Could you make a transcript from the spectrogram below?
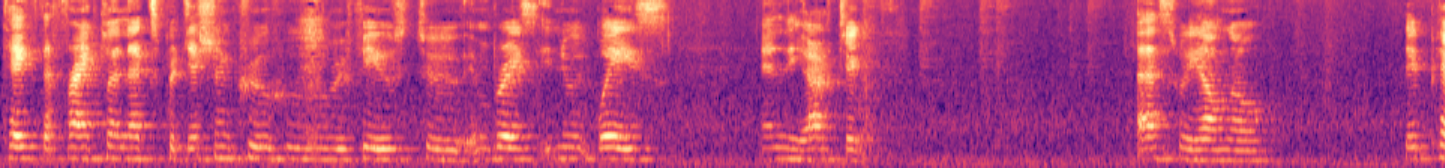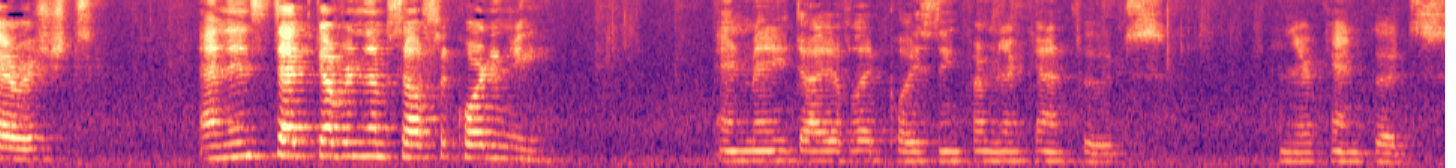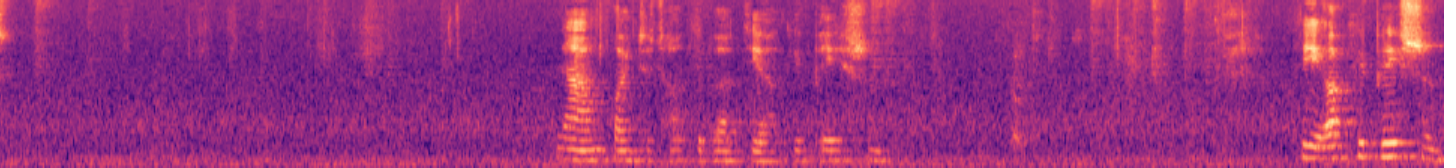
Take the Franklin expedition crew who refused to embrace Inuit ways in the Arctic. As we all know, they perished and instead governed themselves accordingly. And many died of lead poisoning from their canned foods and their canned goods. Now I'm going to talk about the occupation. The occupation.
